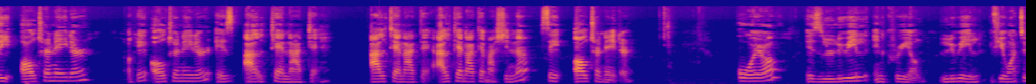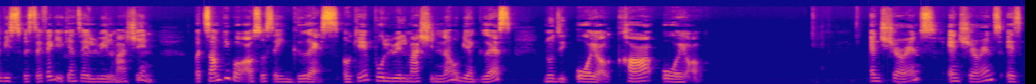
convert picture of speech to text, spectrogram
The alternator, okay, alternator is alternate. Alternate. Alternate machine say alternator. Oil is l'huile in Creole. L'huile. If you want to be specific, you can say l'huile machine. But some people also say graisse, okay? Pour l'huile machine ou bien graisse, nou di oil, car oil. Insurance. Insurance is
